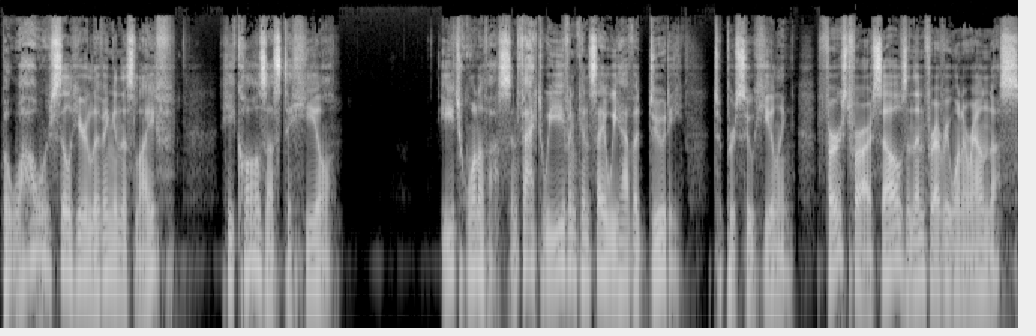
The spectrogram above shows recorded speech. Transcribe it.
But while we're still here living in this life, He calls us to heal. Each one of us. In fact, we even can say we have a duty to pursue healing, first for ourselves and then for everyone around us.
